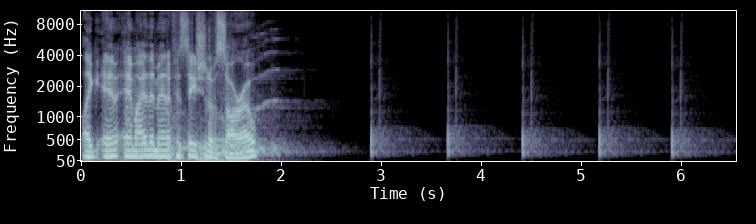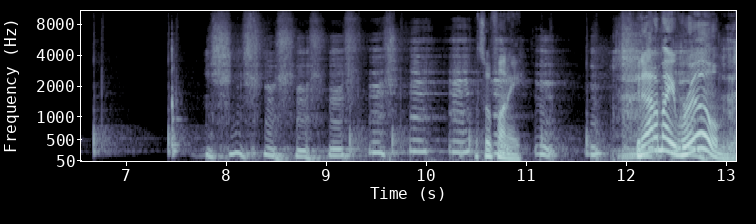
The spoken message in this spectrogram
Like, am, am I the manifestation of sorrow? What's so funny? Get out of my room!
